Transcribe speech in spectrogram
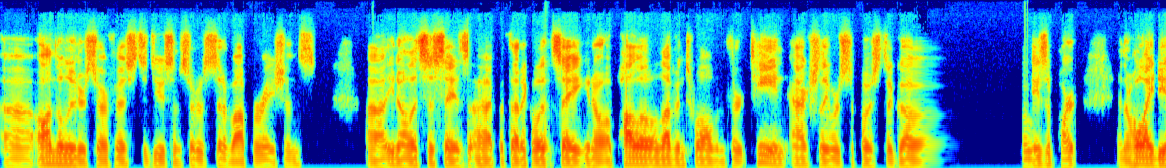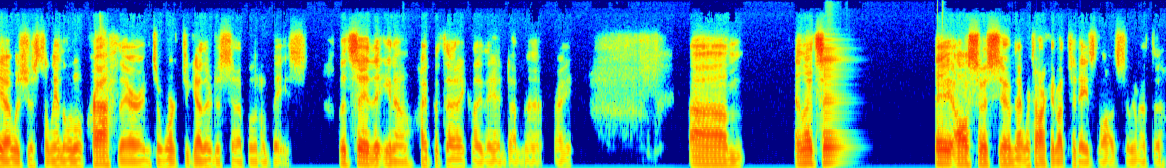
uh, on the lunar surface to do some sort of set of operations uh, you know, let's just say it's hypothetical. Let's say, you know, Apollo 11, 12, and 13 actually were supposed to go days apart. And their whole idea was just to land a little craft there and to work together to set up a little base. Let's say that, you know, hypothetically they had done that, right? Um, and let's say they also assume that we're talking about today's laws, so we don't have to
